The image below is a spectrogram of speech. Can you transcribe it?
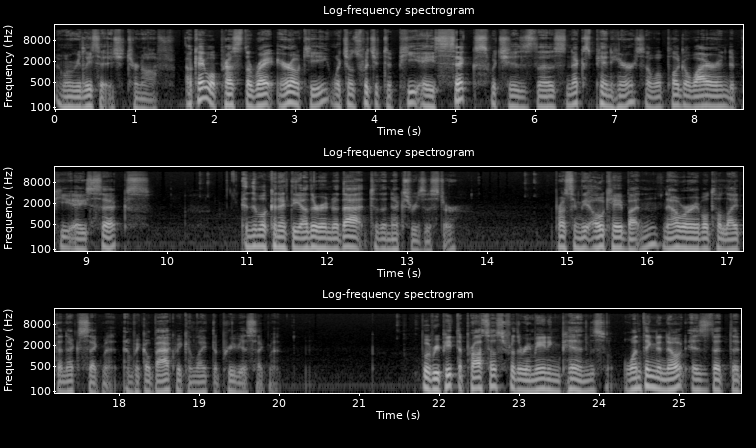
And when we release it, it should turn off. Okay, we'll press the right arrow key, which will switch it to PA6, which is this next pin here. So we'll plug a wire into PA6. And then we'll connect the other end of that to the next resistor. Pressing the OK button, now we're able to light the next segment. And if we go back, we can light the previous segment. We'll repeat the process for the remaining pins. One thing to note is that the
